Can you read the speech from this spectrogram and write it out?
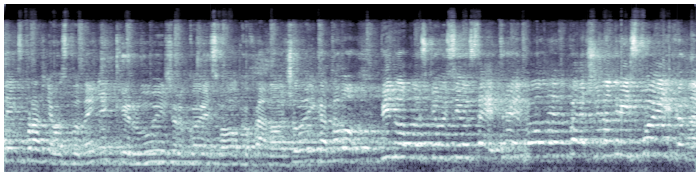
ти як справжня господиня, керуєш рукою свого коханого чоловіка. Тому під обласки усі гостей. Три, два, один, перший надріз, поїхали!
